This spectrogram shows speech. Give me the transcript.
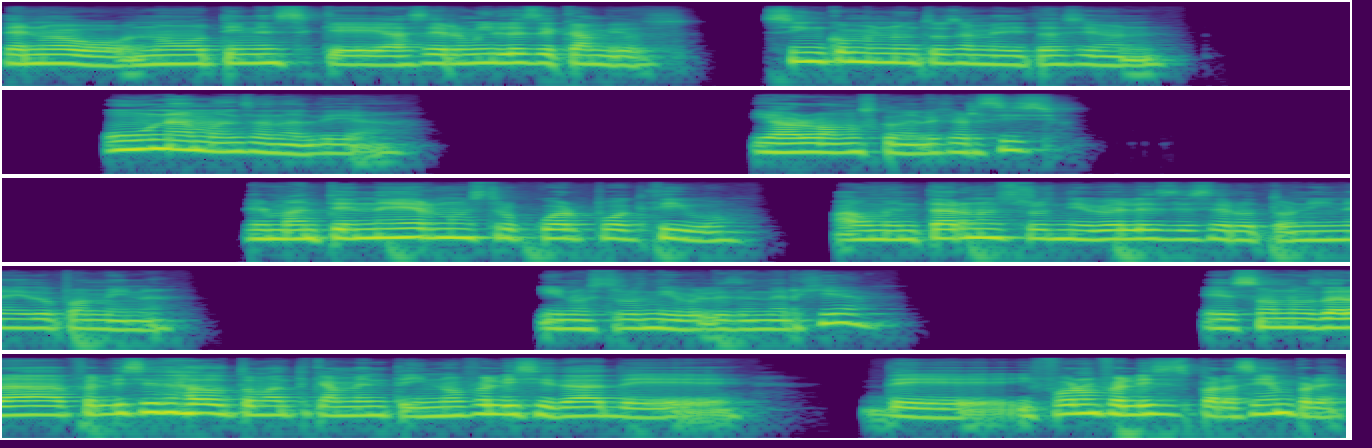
de nuevo, no tienes que hacer miles de cambios. Cinco minutos de meditación, una manzana al día. Y ahora vamos con el ejercicio. El mantener nuestro cuerpo activo, aumentar nuestros niveles de serotonina y dopamina y nuestros niveles de energía. Eso nos dará felicidad automáticamente y no felicidad de, de y fueron felices para siempre.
